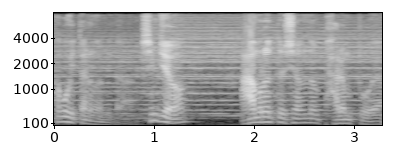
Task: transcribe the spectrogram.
하고 있다는 겁니다. 심지어 아무런 뜻이 없는 발음부호야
